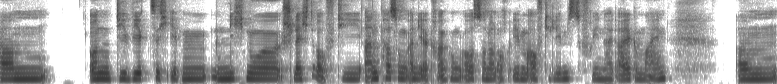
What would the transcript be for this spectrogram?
Ähm, und die wirkt sich eben nicht nur schlecht auf die Anpassung an die Erkrankung aus, sondern auch eben auf die Lebenszufriedenheit allgemein. Ähm,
